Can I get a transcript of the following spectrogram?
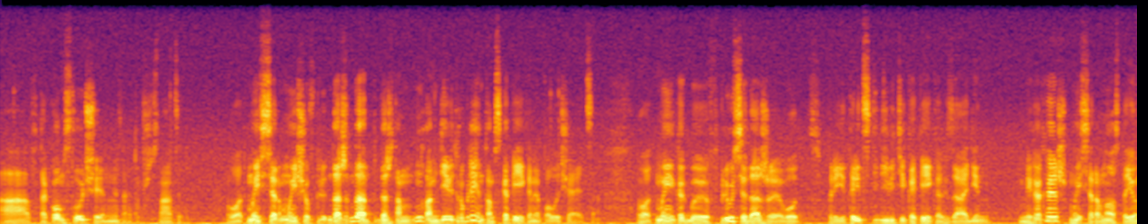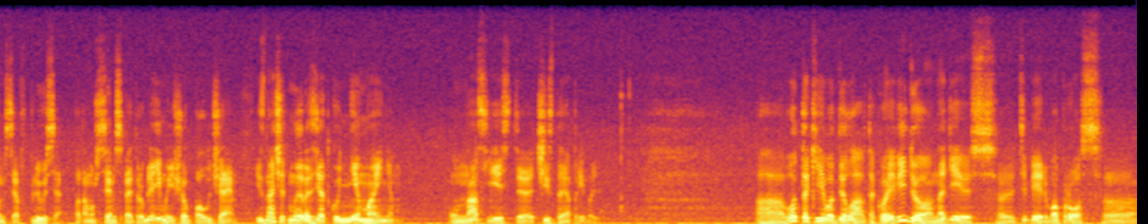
а в таком случае, ну, не знаю, там 16, вот, мы все, мы еще в даже, да, даже там, ну, там 9 рублей, ну, там с копейками получается. Вот, мы как бы в плюсе даже вот при 39 копейках за один мегахэш мы все равно остаемся в плюсе, потому что 75 рублей мы еще получаем. И значит мы розетку не майним. У нас есть э, чистая прибыль. А, вот такие вот дела, такое видео. Надеюсь, э, теперь вопрос, э,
